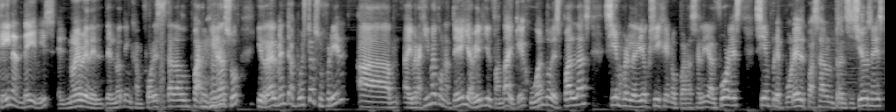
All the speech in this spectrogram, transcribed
Keynan Davis, el 9 del, del, Nottingham Forest, está dado un partidazo uh -huh. y realmente ha puesto a sufrir a, a Ibrahima Konate y a Virgil van Dijk, ¿eh? jugando de espaldas, siempre le dio oxígeno para salir al Forest, siempre por él pasaron transiciones,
